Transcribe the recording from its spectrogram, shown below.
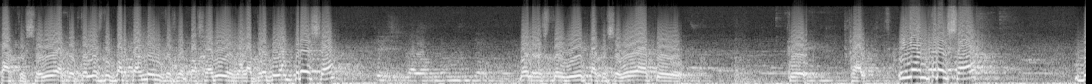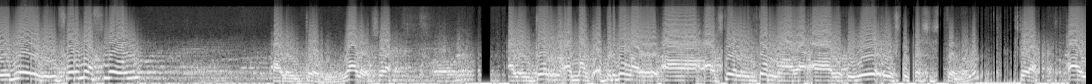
para que se vea que todos los departamentos lo pasarían a la propia empresa. Bueno, estoy bien para que se vea que, que y la empresa devuelve información al entorno, ¿vale? O sea, al entorno, a, perdón, a, al entorno, a, lo que yo el suprasistema, ¿no? O sea, hay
